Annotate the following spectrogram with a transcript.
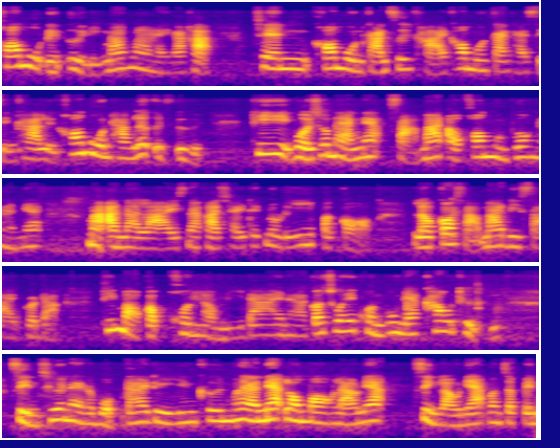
ข้อมูลอื่น ๆ อีกมากมายนะคะ เช่น ข้อมูลการซื้อขายข้อมูลการขายสินค้า หรือข้อมูลทางเลือกอื่น ๆ ที่ virtual bank เนี่ยสามารถเอาข้อมูลพวกนั้นเนี่ยมา analyze นะคะใช้เทคโนโลยีประกอบ แล้วก็สามารถดีไซน์ product ที่เหมาะกับคนเหล่านี้ได้นะคะก็ช่วยให้คนพวกนี้เข้าถึงสินเชื่อในระบบได้ดียิ่งขึ้น เพราะฉะนั้นเนี่ยเรามองแล้วเนี่ยสิ่งเหล่านี้มันจะเป็น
